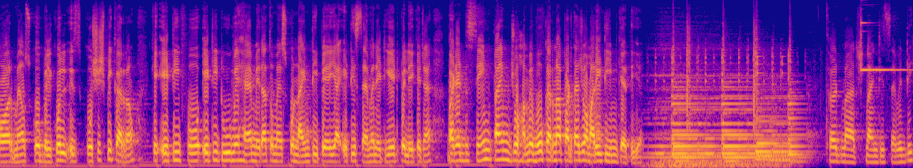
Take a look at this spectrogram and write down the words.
और मैं उसको बिल्कुल इस कोशिश भी कर रहा हूँ कि 84 82 में है मेरा तो मैं इसको 90 पे या 87 88 पे लेके जाएँ। But at the same time जो हमें वो करना पड़ता है, जो हमारी टीम कहती है। Third match 1970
